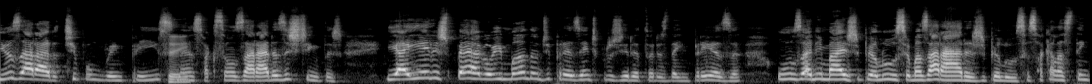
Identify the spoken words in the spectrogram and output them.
E os araras, tipo um Greenpeace, Sei. né? Só que são os araras extintas. E aí eles pegam e mandam de presente para os diretores da empresa uns animais de pelúcia, umas araras de pelúcia, só que elas têm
